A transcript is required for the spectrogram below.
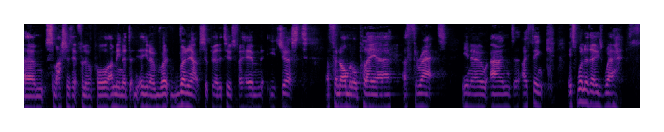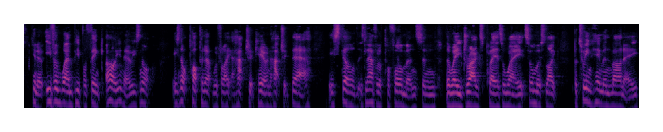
um, smashes it for Liverpool. I mean, you know, ru- running out superlatives for him. He's just a phenomenal player, a threat, you know, and I think it's one of those where, you know, even when people think, oh, you know, he's not, he's not popping up with like a hat trick here and a hat trick there. He's still his level of performance and the way he drags players away. It's almost like between him and Mane,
